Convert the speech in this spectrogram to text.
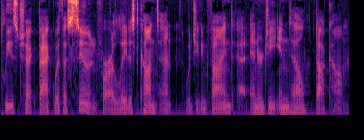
Please check back with us soon for our latest content, which you can find at energyintel.com.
